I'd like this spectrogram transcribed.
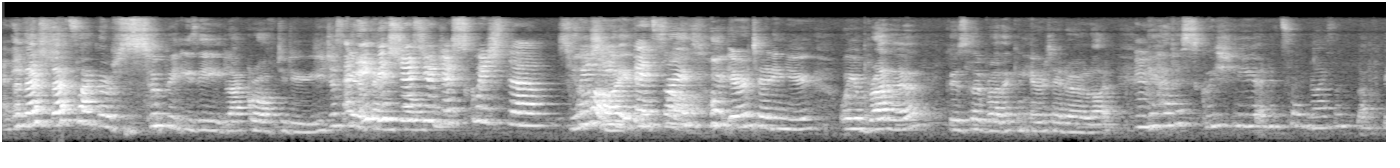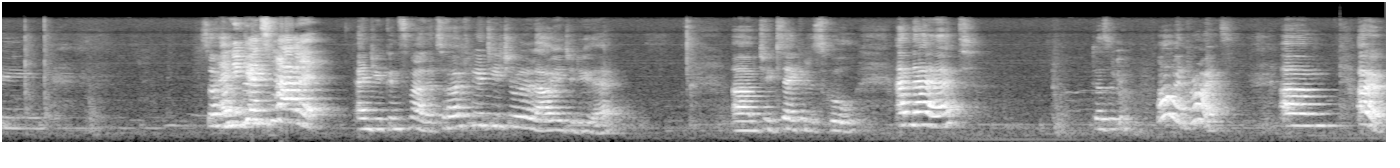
And And that's, that's like a super easy like craft to do. You just and if you pencil. stress, you just squish the squishy yeah, if your pencil. friends are irritating you or your brother, because her brother can irritate her a lot, Mm. you have a squishy and it's so nice and fluffy. So And you can smell it. and you can smell it. So hopefully a teacher will allow you to do that, um, to take it to school. And that, does it, oh, it writes. Um, oh,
